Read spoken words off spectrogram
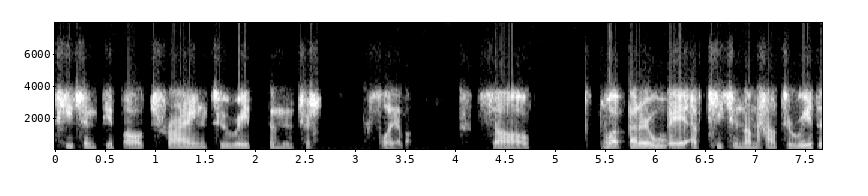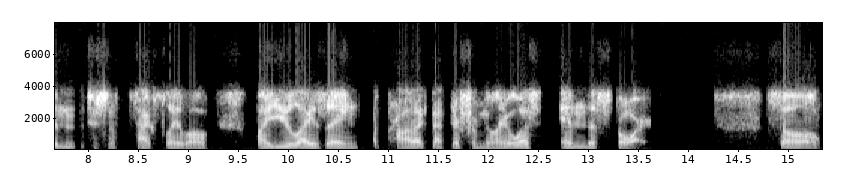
teaching people trying to read the nutrition label. So, what better way of teaching them how to read the nutrition facts label by utilizing a product that they're familiar with in the store? So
